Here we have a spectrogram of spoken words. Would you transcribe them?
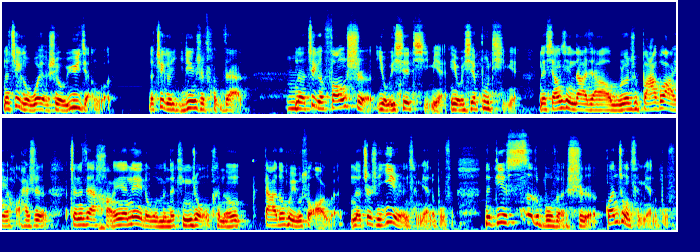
那这个我也是有预见过的，那这个一定是存在的。那这个方式有一些体面，有一些不体面。那相信大家无论是八卦也好，还是真的在行业内的我们的听众，可能大家都会有所耳闻。那这是艺人层面的部分。那第四个部分是观众层面的部分，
